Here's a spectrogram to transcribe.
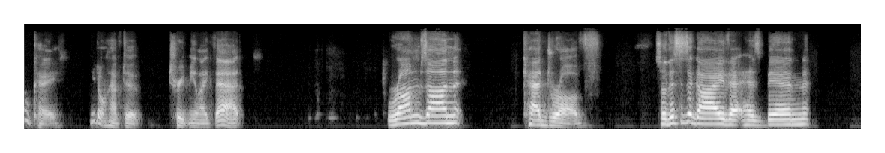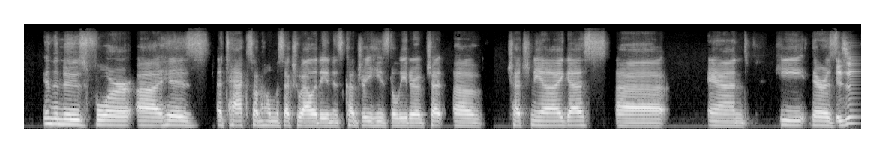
okay, you don't have to treat me like that. Ramzan Kadyrov. So this is a guy that has been in the news for uh, his attacks on homosexuality in his country. He's the leader of che- of Chechnya, I guess. Uh, and he there is Is it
